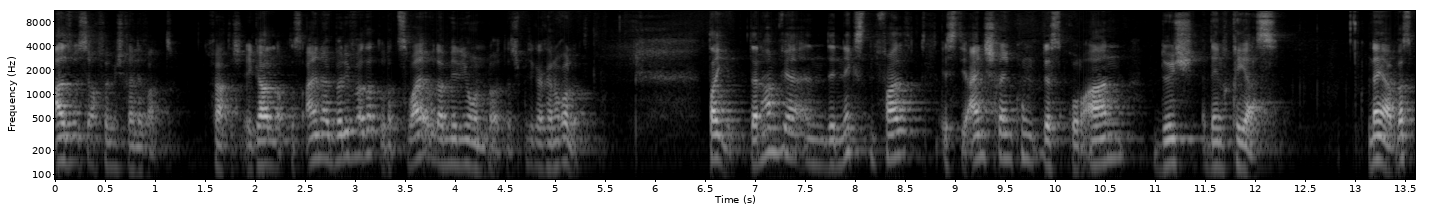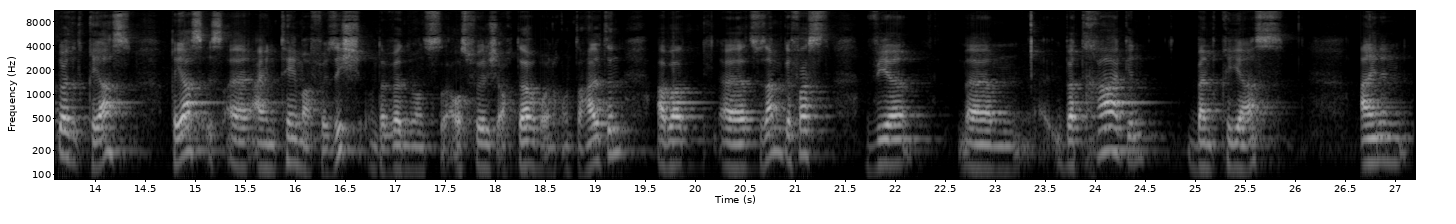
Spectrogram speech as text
also ist er auch für mich relevant. Fertig. Egal, ob das einer überliefert hat oder zwei oder Millionen Leute, das spielt gar keine Rolle. Dann haben wir in den nächsten Fall, ist die Einschränkung des Koran durch den Qiyas. Naja, was bedeutet Qiyas? Qiyas ist äh, ein Thema für sich und da werden wir uns ausführlich auch darüber noch unterhalten. Aber äh, zusammengefasst, wir ähm, übertragen beim Qiyas einen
